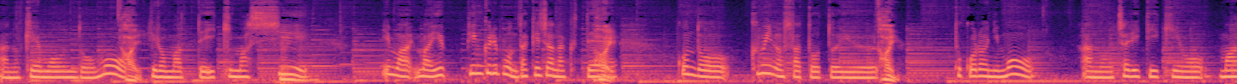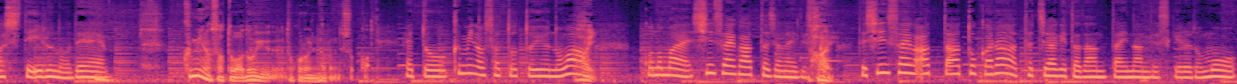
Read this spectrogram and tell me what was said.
あの啓蒙運動も広まっていきますし、はいうん。今、まあ、ピンクリボンだけじゃなくて、はい、今度久美の里というところにも、はい、あのチャリティー金を回しているので、久美の里はどういうところになるんでしょうか？えっと久美の里というのは、はい、この前震災があったじゃないですか、で震災があった後から立ち上げた団体なんですけれども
